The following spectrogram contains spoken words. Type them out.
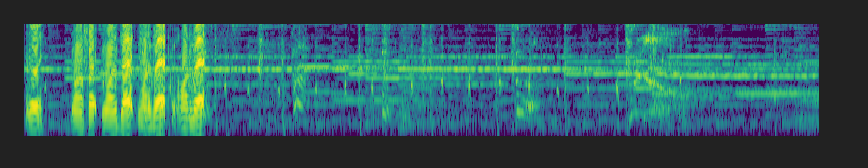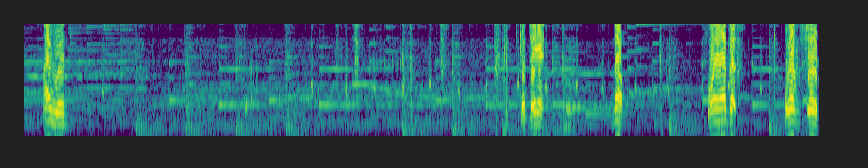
Really? You wanna fight? You wanna bet? You wanna bet? You wanna bet? I win. God, God dang it! No! Only had that one sword.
